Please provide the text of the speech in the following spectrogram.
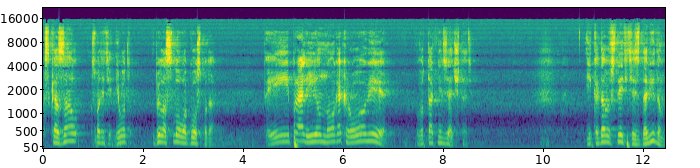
сказал, смотрите, и вот было слово Господа. Ты пролил много крови. Вот так нельзя читать. И когда вы встретитесь с Давидом,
